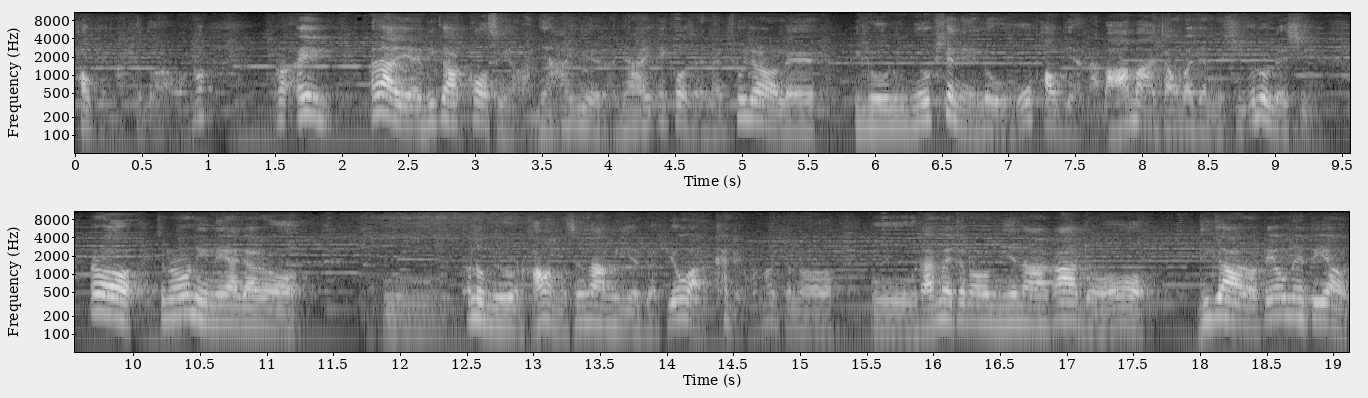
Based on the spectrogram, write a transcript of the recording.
ဖောက်ပြန်တာဖြစ်သွားတာပေါ့နော်အဲ့တော့အဲ့အဲ့ဒါရဲ့အဓိက cost တွေကအများကြီးပဲအများကြီးအဲ့ cost တွေလည်းချို့ကြတော့လည်းဒီလိုလူမျိုးဖြစ်နေလို့ဖောက်ပြန်တာဘာမှအကြောင်းပဲချက်မရှိဘူးအဲ့လိုလည်းရှိတယ်အဲ့တော့ကျွန်တော်တို့အနေနဲ့ကကြတော့ ဟိုအဲ့လိုမျိုးတော့တစ်ခါမှမစဉ်းစားမိတဲ့အတွက်ပြောရတာခက်တယ်ပေါ့နော်ကျွန်တော်ဟိုဒါပေမဲ့ကျွန်တော်မြင်တာကတော့အဓိကတော့တယောက်နဲ့တယောက်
